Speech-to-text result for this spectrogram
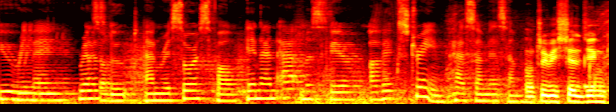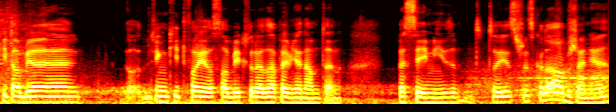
You remain resolute and resourceful in an atmosphere of extreme pessimism. Oczywiście dzięki tobie, dzięki twojej osobie, która zapewnia nam ten pesymizm, to, to jest wszystko dobrze, nie?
